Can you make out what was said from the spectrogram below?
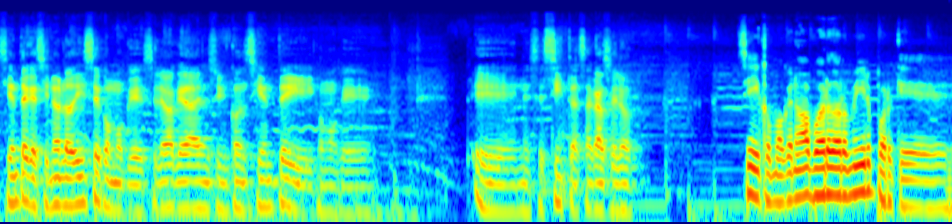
siente que si no lo dice, como que se le va a quedar en su inconsciente y como que eh, necesita sacárselo. Sí, como que no va a poder dormir porque,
